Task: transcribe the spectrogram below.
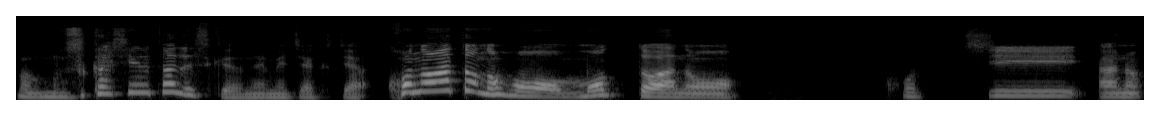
まあ、難しい歌ですけどね、めちゃくちゃ。この後の方、もっとあの、こっち、あの、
